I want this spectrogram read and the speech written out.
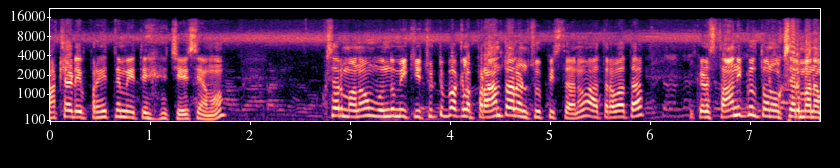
మాట్లాడే ప్రయత్నం అయితే చేశాము. ఒకసారి మనం ముందు మీకు ఈ చుట్టుపక్కల ప్రాంతాలను చూపిస్తాను. ఆ తర్వాత ఇక్కడ స్థానికులతో ఒకసారి మనం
